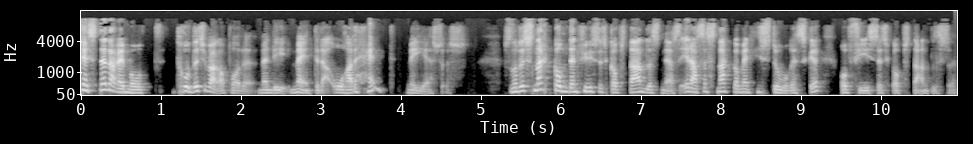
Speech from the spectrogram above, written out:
Kristne derimot trodde ikke bare på det, men de mente det òg hadde hendt med Jesus. Så når det er snakk om den fysiske oppstandelsen, her, så er det altså snakk om en historiske og fysisk oppstandelse.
